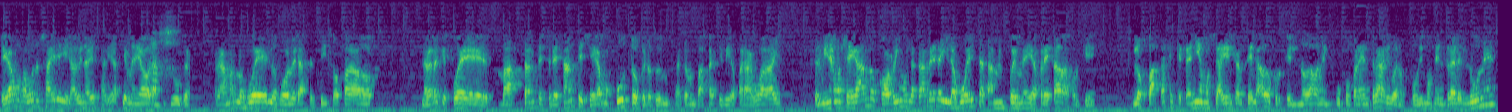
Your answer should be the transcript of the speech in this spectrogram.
Llegamos a Buenos Aires y el avión había salido hacía media hora. Ah. Tuvo que programar los vuelos, volver a hacerse hisopado. La verdad que fue bastante estresante. Llegamos justo, pero tuvimos que sacar un pasaje vía Paraguay. Terminamos llegando, corrimos la carrera y la vuelta también fue media apretada porque los pasajes que teníamos se habían cancelado porque no daban el cupo para entrar y bueno, pudimos entrar el lunes,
